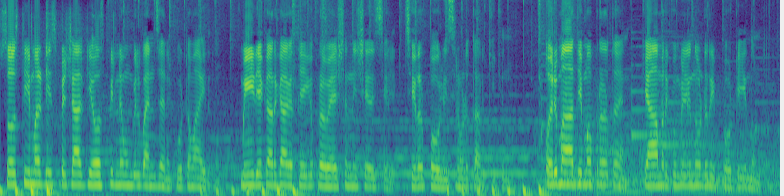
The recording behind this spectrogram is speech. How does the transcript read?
സ്വസ്തി മൾട്ടി സ്പെഷ്യാലിറ്റി ഹോസ്പിറ്റലിന് മുമ്പിൽ വൻ ജനക്കൂട്ടമായിരുന്നു. മീഡിയക്കാർക്ക് അകത്തേക്ക് പ്രവേശനം നിഷേധിച്ച് ചിലർ പോലീസിനോട് തർക്കിക്കുന്നു. ഒരു മാധ്യമ പ്രവർത്തകൻ ക്യാമറയ്ക്ക് മുമ്പിൽ നിന്നുകൊണ്ട് റിപ്പോർട്ട് ചെയ്യുന്നുണ്ട്.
